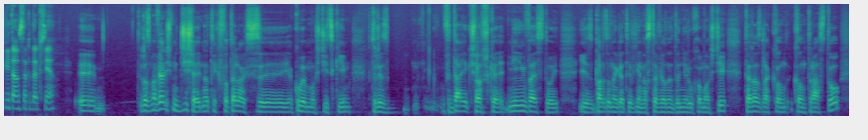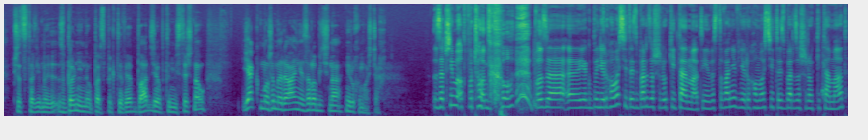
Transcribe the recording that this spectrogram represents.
witam serdecznie. Rozmawialiśmy dzisiaj na tych fotelach z y, Jakubem Mościckim, który z, wydaje książkę Nie inwestuj i jest bardzo negatywnie nastawiony do nieruchomości. Teraz dla kon kontrastu przedstawimy zupełnie inną perspektywę, bardziej optymistyczną. Jak możemy realnie zarobić na nieruchomościach? Zacznijmy od początku, bo za e, jakby nieruchomości to jest bardzo szeroki temat. Inwestowanie w nieruchomości to jest bardzo szeroki temat.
